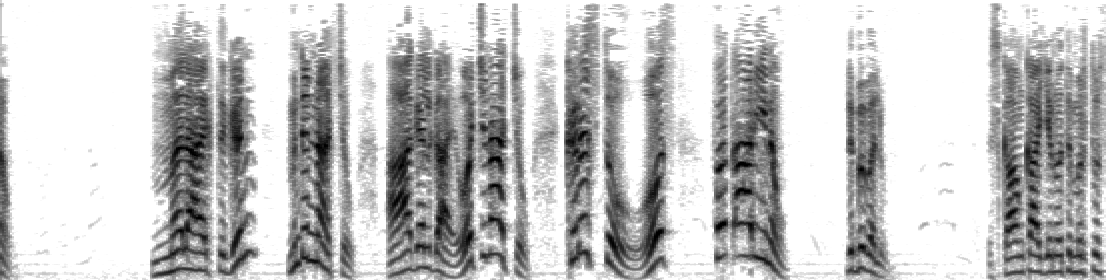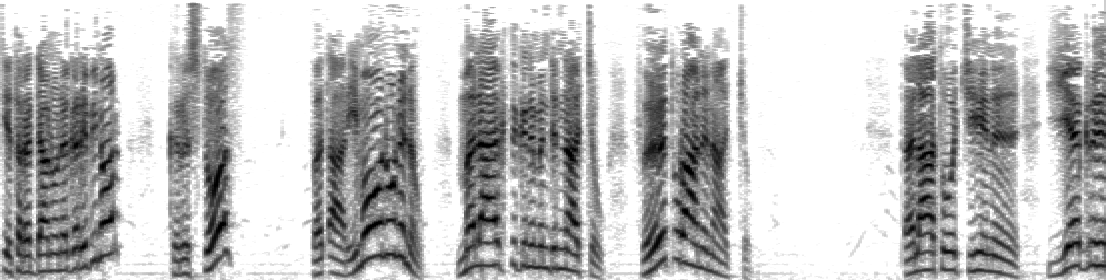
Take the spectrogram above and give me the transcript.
ነው። መላእክት ግን ምንድን ናቸው አገልጋዮች ናቸው። ክርስቶስ ፈጣሪ ነው። ልብ በሉ። እስካሁን ካየነው ትምህርት ውስጥ የተረዳነው ነገር ቢኖር ክርስቶስ ፈጣሪ መሆኑን ነው። መላእክት ግን ምንድን ናቸው ፍጡራን ናቸው። ጠላቶችህን የእግርህ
